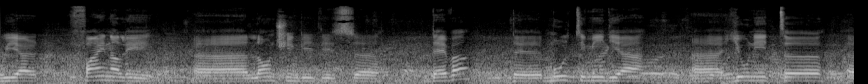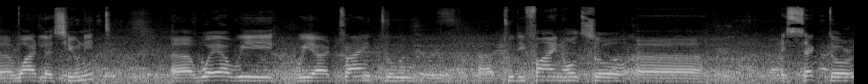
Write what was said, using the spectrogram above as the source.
we are finally launching it is DEVA, the multimedia uh, unit, uh, uh, wireless unit, where we we are trying to to define also a sector,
